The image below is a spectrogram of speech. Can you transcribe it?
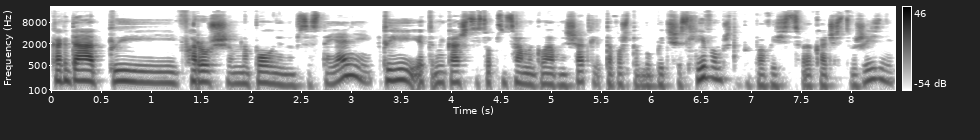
Когда ты в хорошем наполненном состоянии, ты, это, мне кажется, собственно, самый главный шаг для того, чтобы быть счастливым, чтобы повысить свое качество жизни,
